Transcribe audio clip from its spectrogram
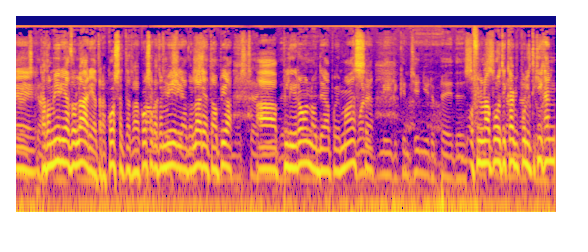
ε, εκατομμύρια δολάρια, 300-400 εκατομμύρια δολάρια τα οποία πληρώνονται από εμάς. Οφείλω να πω ότι κάποιοι πολιτικοί είχαν,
